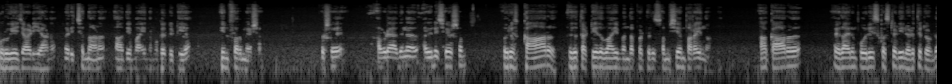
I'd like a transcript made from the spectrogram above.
കുറുകെ ചാടിയാണ് മരിച്ചെന്നാണ് ആദ്യമായി നമുക്ക് കിട്ടിയ ഇൻഫർമേഷൻ പക്ഷേ അവിടെ അതിന് അതിനുശേഷം ഒരു കാറ് ഇത് തട്ടിയതുമായി ബന്ധപ്പെട്ടൊരു സംശയം പറയുന്നുണ്ട്. ആ കാറ് ഏതായാലും പോലീസ് കസ്റ്റഡിയിൽ എടുത്തിട്ടുണ്ട്.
